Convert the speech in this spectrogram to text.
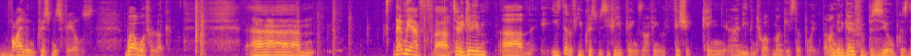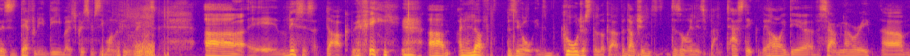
violent Christmas feels. Well worth a look. Um, then we have uh, Terry Gilliam. Um, he's done a few Christmassy themed things, and I think The Fisher King and even 12 Monkeys to a point. But I'm going to go for Brazil because this is definitely the most Christmassy one of his movies. Uh, this is a dark movie. um, I love Brazil. It's gorgeous to look at. Production design is fantastic. The whole idea of Sam Lowry, um,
